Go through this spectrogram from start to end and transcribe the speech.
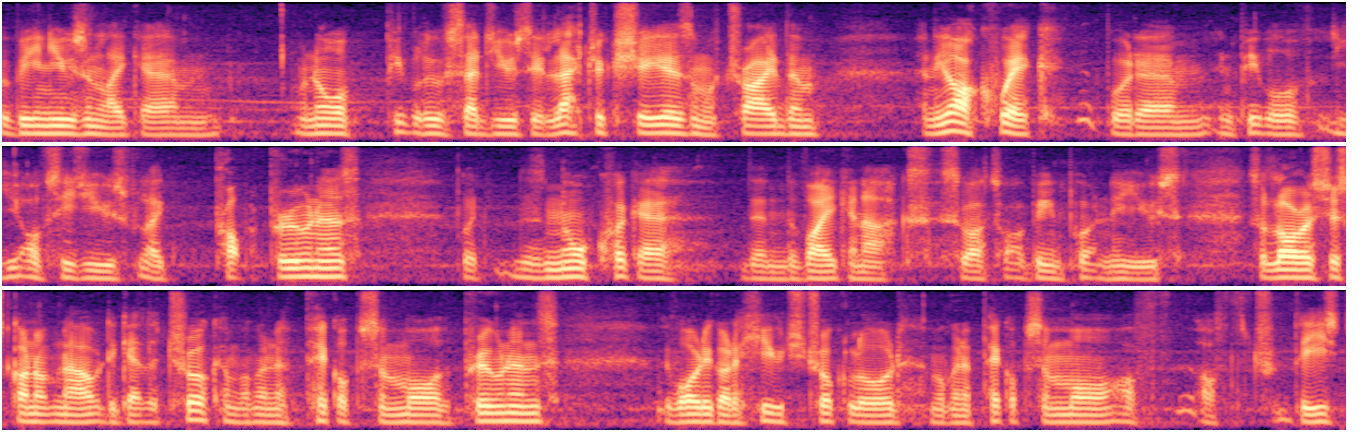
We've been using like, um, we know people who've said use electric shears and we've tried them and they are quick but um, and people obviously use like proper pruners but there's no quicker than the Viking axe so that's what I've been putting to use. So Laura's just gone up now to get the truck and we're going to pick up some more of the prunings We've already got a huge truckload and we're going to pick up some more of, of the these,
